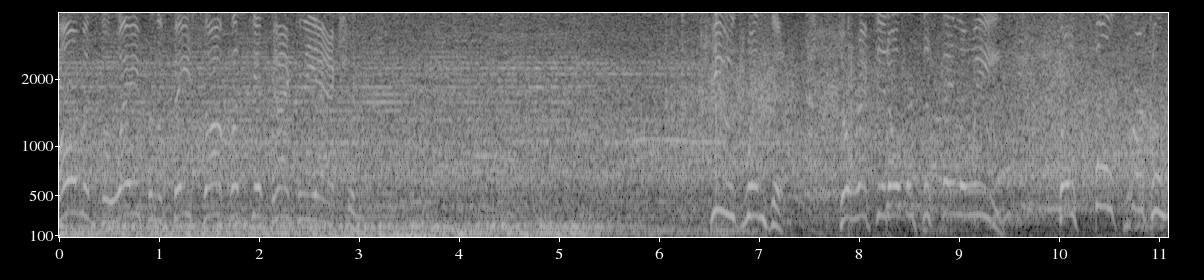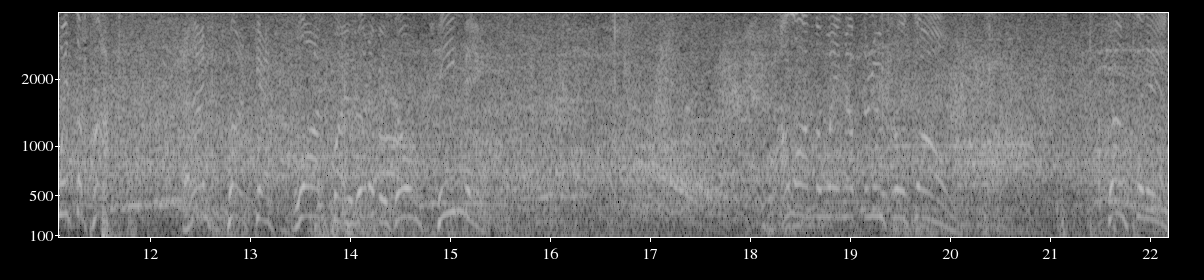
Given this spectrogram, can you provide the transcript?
Moments away from the face-off. Let's get back to the action. Hughes wins it. Directed over to St. Louis. Goes full circle with the puck. And that shot gets blocked by one of his own teammates. Along the wing up the neutral zone. Dumps it in.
